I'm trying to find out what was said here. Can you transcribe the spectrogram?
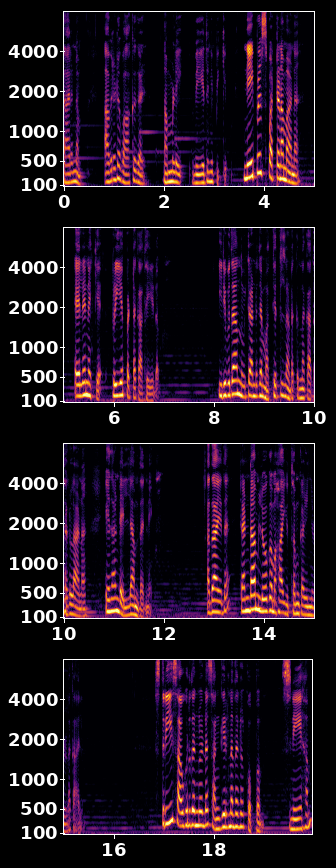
കാരണം അവരുടെ വാക്കുകൾ നമ്മളെ വേദനിപ്പിക്കും. നേപ്പിൾസ് പട്ടണമാണ് എലനയ്ക്ക് പ്രിയപ്പെട്ട കഥയിടം. ഇരുപതാം നൂറ്റാണ്ടിന്റെ മധ്യത്തിൽ നടക്കുന്ന കഥകളാണ് ഏതാണ്ട് എല്ലാം തന്നെ. അതായത് രണ്ടാം ലോകമഹായുദ്ധം കഴിഞ്ഞുള്ള കാലം. സ്ത്രീ സൗഹൃദങ്ങളുടെ സങ്കീർണതകൾക്കൊപ്പം സ്നേഹം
